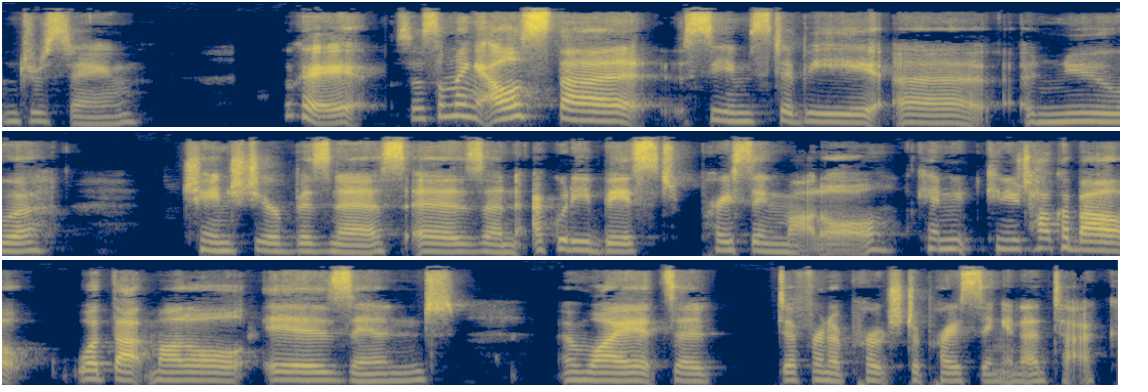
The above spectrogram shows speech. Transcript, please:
Interesting. Okay so something else that seems to be a, a new change to your business is an equity based pricing model. Can can you talk about what that model is and and why it's a different approach to pricing in ed tech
